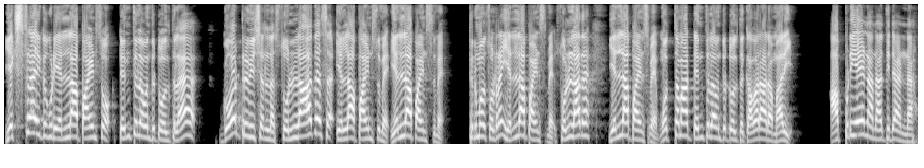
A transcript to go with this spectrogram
எக்ஸ்ட்ரா இருக்கக்கூடிய எல்லா பாயிண்ட்ஸும் டென்த்ல வந்து டுவெல்த்ல கோட் ரிவிஷன்ல சொல்லாத ச- எல்லா பாயிண்ட்ஸுமே எல்லா பாயிண்ட்ஸுமே திரும்ப சொல்றேன் எல்லா பாயிண்ட்ஸுமே சொல்லாத எல்லா பாயிண்ட்ஸுமே மொத்தமா டென்த்ல வந்து டுவெல்த் கவர் ஆகிற மாதிரி. அப்படியே நான் நடத்திட்டேன் என்ன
